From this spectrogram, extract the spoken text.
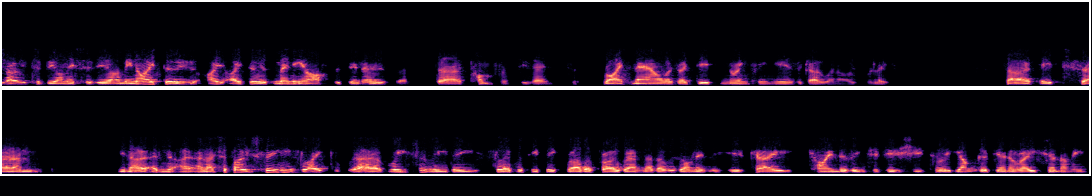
Joe. To be honest with you, I mean, I do I, I do as many after dinners and uh, conference events right now as I did 19 years ago when I was released. So it's um, you know, and and I suppose things like uh, recently the Celebrity Big Brother program that I was on in the UK kind of introduced you to a younger generation. I mean,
